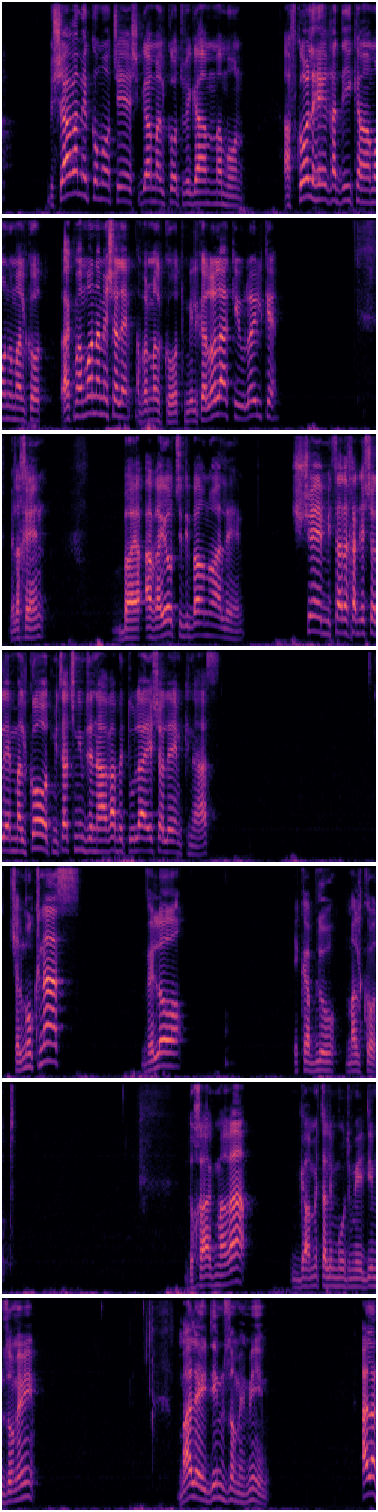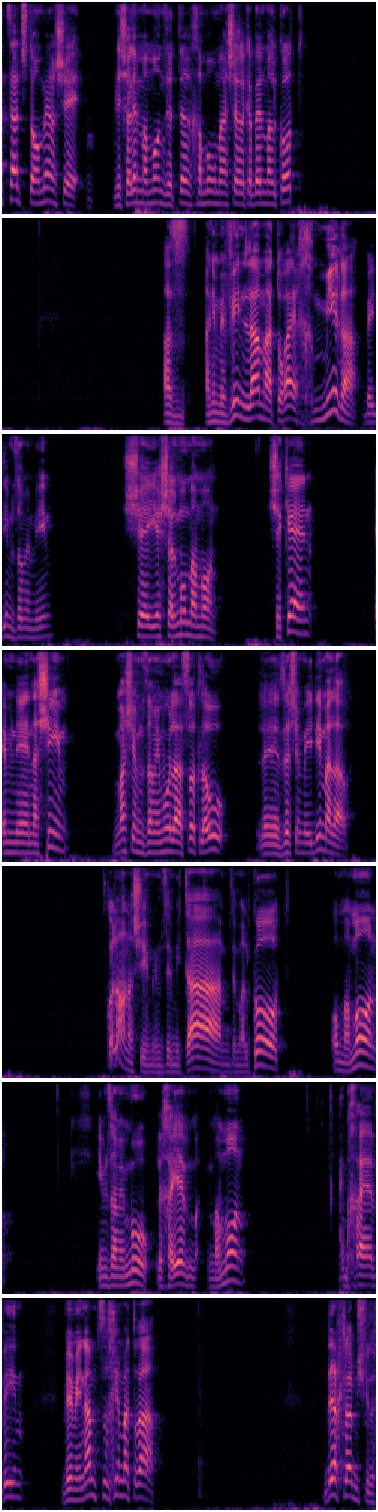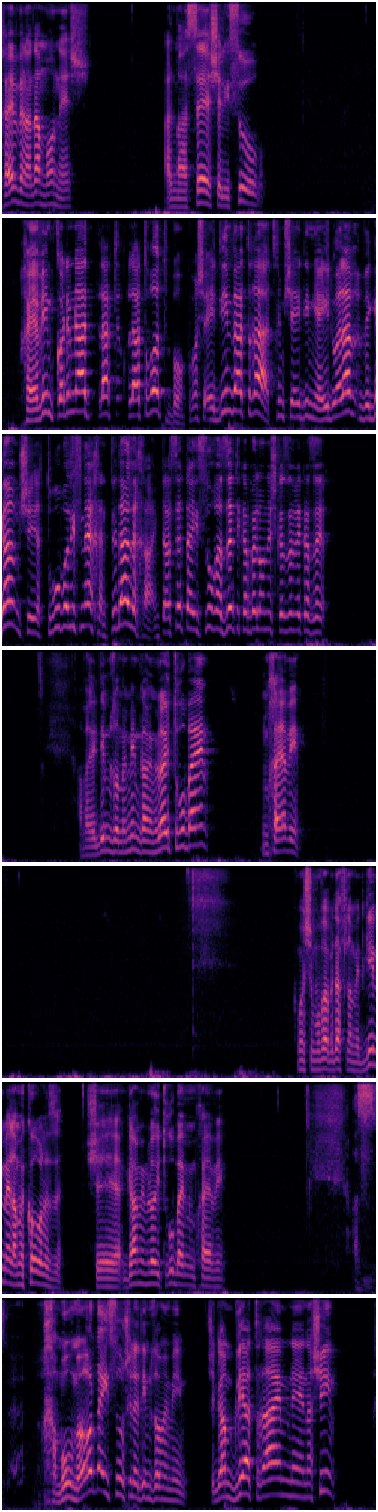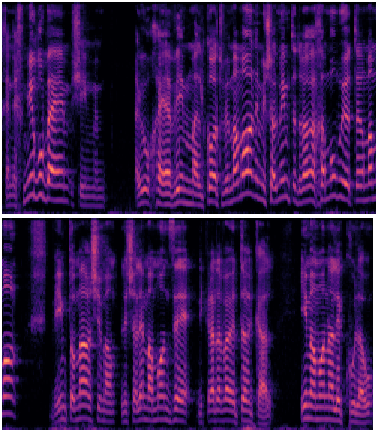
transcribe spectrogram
בשאר המקומות שיש גם מלכות וגם ממון. אף כל הרא דאיקה ממון ומלכות, רק ממון המשלם, אבל מלכות מילקה לא להקי, הוא לא ילקה. ולכן, באריות שדיברנו עליהן, שמצד אחד יש עליהן מלכות, מצד שני אם זה נערה בתולה יש עליהן קנס, שלמו קנס ולא יקבלו מלכות. דוחה הגמרא גם את הלימוד מעדים זוממים. מה לעדים זוממים? על הצד שאתה אומר שלשלם ממון זה יותר חמור מאשר לקבל מלכות, אז אני מבין למה התורה החמירה בעדים זוממים שישלמו ממון. שכן, הם נענשים, מה שהם זממו לעשות להוא, לזה שמעידים עליו. כל העונשים, אם זה מיטה, אם זה מלקות, או ממון, אם זממו לחייב ממון, הם חייבים והם אינם צריכים התראה. בדרך כלל בשביל לחייב בן אדם עונש על מעשה של איסור, חייבים קודם להתרות בו, כמו שעדים והתראה, צריכים שעדים יעידו עליו, וגם שיתרו בו לפני כן. תדע לך, אם תעשה את האיסור הזה, תקבל עונש כזה וכזה. אבל עדים זוממים, גם אם לא יתרו בהם, הם חייבים. כמו שמובא בדף ל"ג, המקור לזה, שגם אם לא יתרו בהם, הם חייבים. אז חמור מאוד האיסור של עדים זוממים, שגם בלי התראה הם נענשים. לכן החמירו בהם, שאם הם היו חייבים מלקות וממון, הם משלמים את הדבר החמור ביותר, ממון. ואם תאמר שלשלם ממון זה נקרא דבר יותר קל, אם ממונה לכולה הוא,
